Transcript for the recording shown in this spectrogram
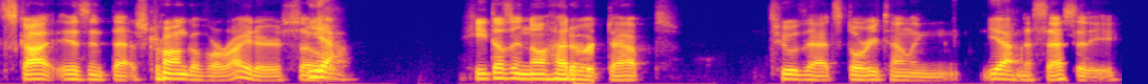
Scott isn't that strong of a writer, so yeah. he doesn't know how to adapt to that storytelling Yeah. necessity.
